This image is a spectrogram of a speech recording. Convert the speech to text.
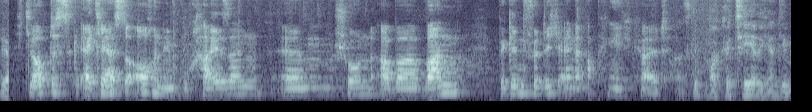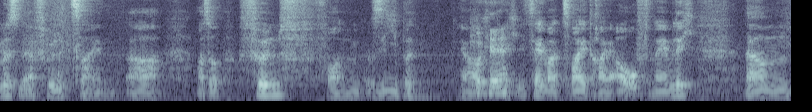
Ja. Ich glaube, das erklärst du auch in dem Buch Heisern ähm, schon, aber wann beginnt für dich eine Abhängigkeit? Es gibt paar Kriterien, die müssen erfüllt sein. Äh, also fünf von sieben. Ja? Okay. Ich, zähle mal zwei, drei auf, nämlich ähm,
